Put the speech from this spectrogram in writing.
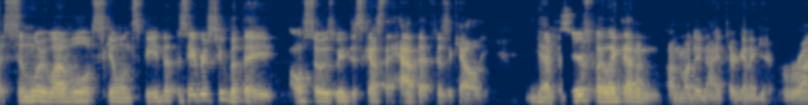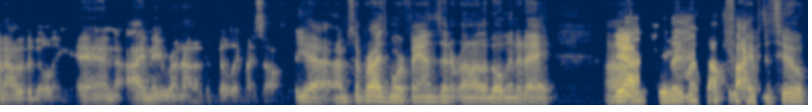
a similar level of skill and speed that the Sabres do, but they also, as we've discussed, they have that physicality. Yeah, If the Sabres play like that on, on Monday night, they're going to get run out of the building, and I may run out of the building myself. yeah. I'm surprised more fans didn't run out of the building today. Uh, Yeah. they went up five to two.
